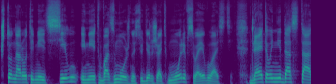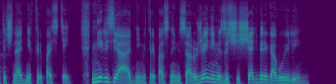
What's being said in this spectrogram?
что народ имеет силу, имеет возможность удержать море в своей власти. Для этого недостаточно одних крепостей. Нельзя одними крепостными сооружениями защищать береговую линию.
